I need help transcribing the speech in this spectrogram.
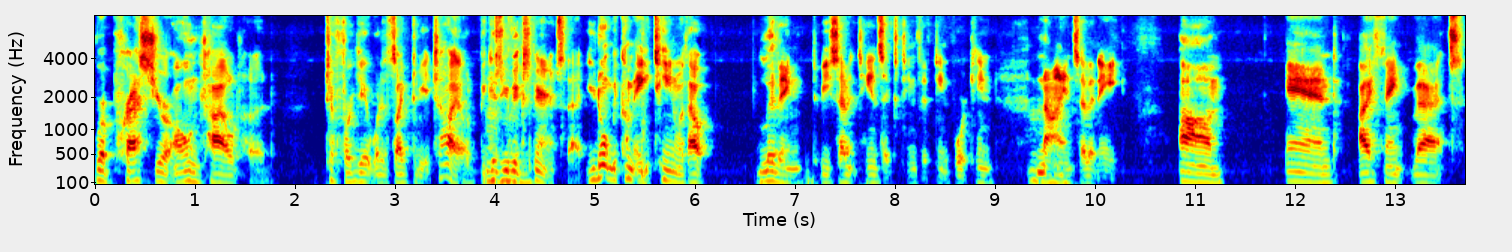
repress your own childhood to forget what it's like to be a child because you've Mhm. experienced that. You don't become 18 without living to be 17, 16, 15, 14, Mhm. nine, seven, eight. Um, and I think that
